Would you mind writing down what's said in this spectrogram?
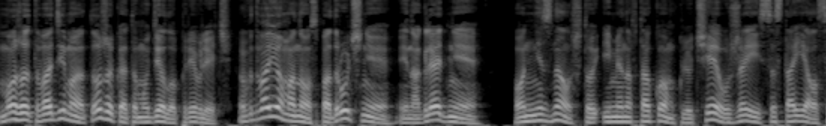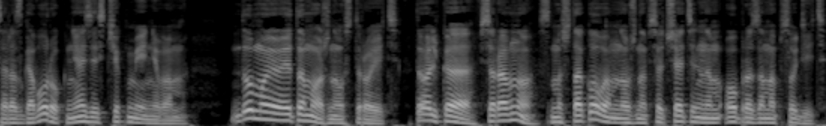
Может, Вадима тоже к этому делу привлечь? Вдвоем оно сподручнее и нагляднее. Он не знал, что именно в таком ключе уже и состоялся разговор у князя с Чекменевым. «Думаю, это можно устроить. Только все равно с Маштаковым нужно все тщательным образом обсудить.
